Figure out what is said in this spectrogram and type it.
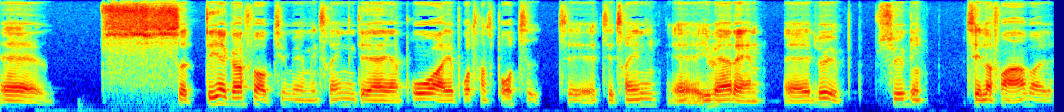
Øh, så det jeg gør for at optimere min træning, det er, at jeg bruger, jeg bruger transporttid til, til træning øh, i hverdagen øh, løb, cykel til og fra arbejde.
